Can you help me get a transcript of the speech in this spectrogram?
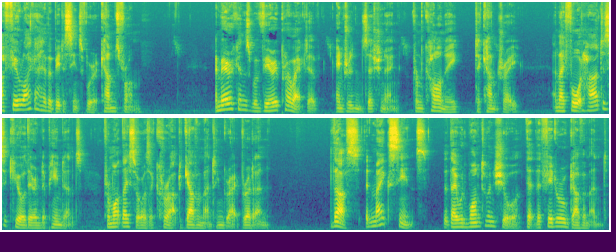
I feel like I have a better sense of where it comes from. Americans were very proactive in transitioning from colony to country, and they fought hard to secure their independence from what they saw as a corrupt government in Great Britain. Thus, it makes sense that they would want to ensure that the federal government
